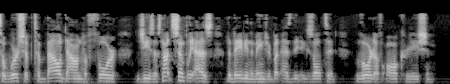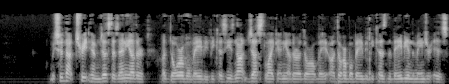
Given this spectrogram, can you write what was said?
to worship, to bow down before Jesus, not simply as the baby in the manger, but as the exalted Lord of all creation. We should not treat him just as any other adorable baby because he's not just like any other adorable adorable baby because the baby in the manger is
